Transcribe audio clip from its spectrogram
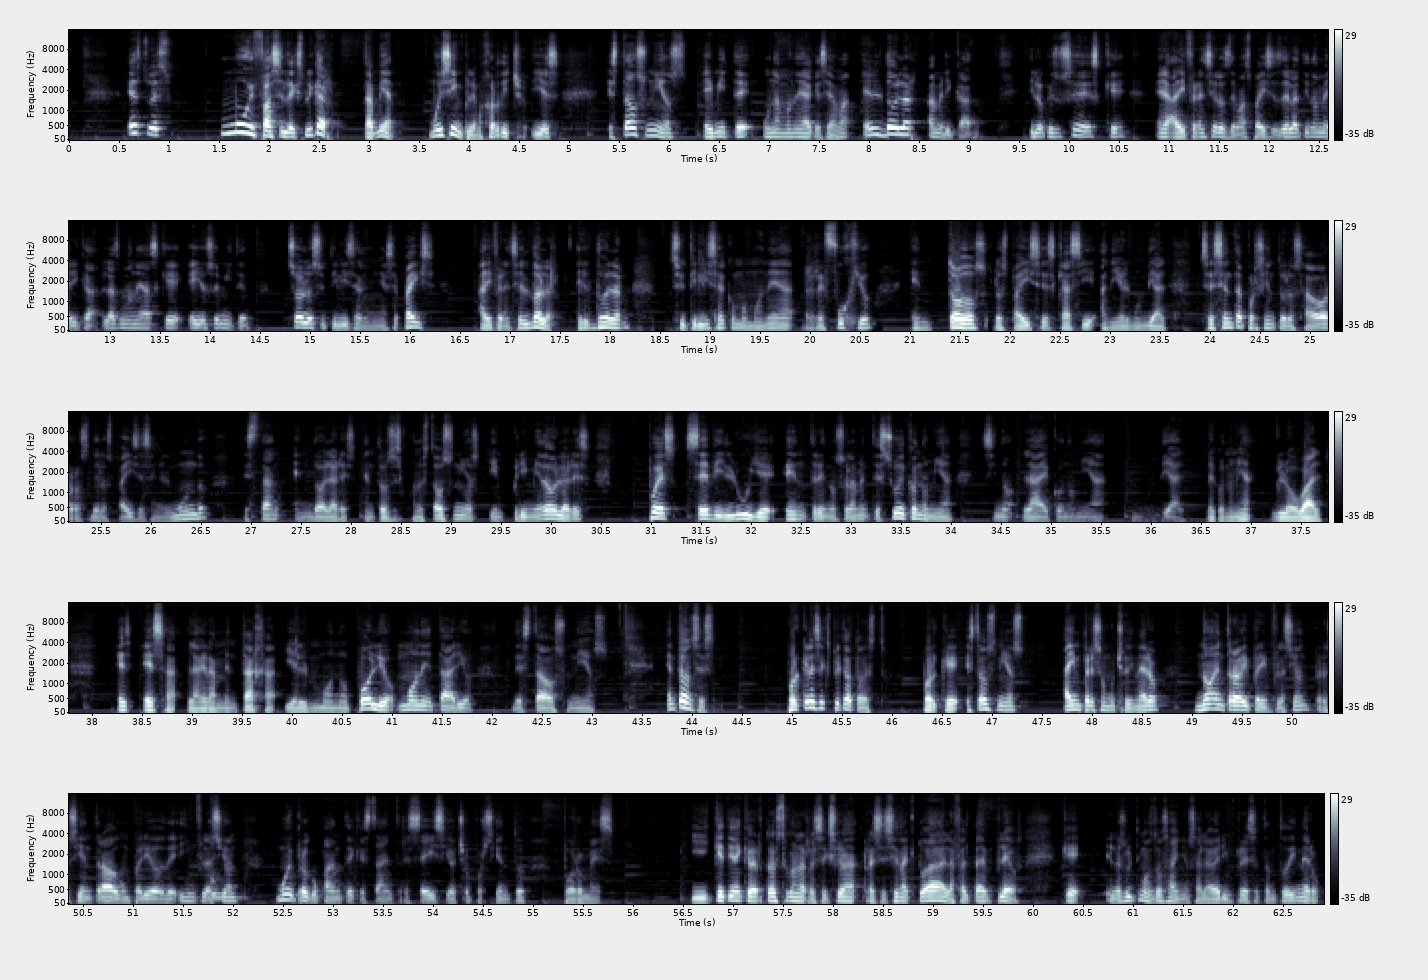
Esto es muy fácil de explicar, también, muy simple, mejor dicho, y es Estados Unidos emite una moneda que se llama el dólar americano. Y lo que sucede es que, eh, a diferencia de los demás países de Latinoamérica, las monedas que ellos emiten solo se utilizan en ese país, a diferencia del dólar. El dólar se utiliza como moneda refugio en todos los países casi a nivel mundial. 60% de los ahorros de los países en el mundo están en dólares. Entonces, cuando Estados Unidos imprime dólares, pues se diluye entre no solamente su economía, sino la economía mundial, la economía global. Es esa la gran ventaja y el monopolio monetario de Estados Unidos. Entonces, ¿por qué les he explicado todo esto? Porque Estados Unidos ha impreso mucho dinero, no ha entrado a hiperinflación, pero sí ha entrado en un periodo de inflación muy preocupante que está entre 6 y 8% por mes. ¿Y qué tiene que ver todo esto con la recesión, recesión actual, la falta de empleos? Que en los últimos dos años, al haber impreso tanto dinero,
